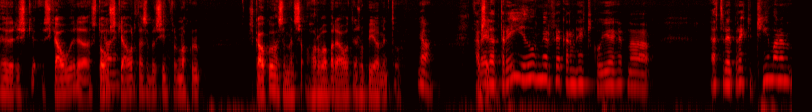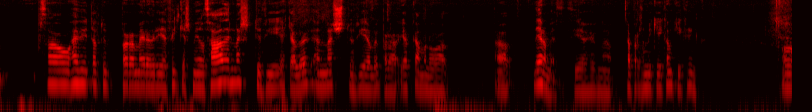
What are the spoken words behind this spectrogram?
hefur verið skjá- skjáir eða stór Já, já. skjár það sem er sínt frá nokkur skáku það sem menn s- horfa bara á þetta eins og bíómynd og já það er eiginlega dreigið úr mér frekar en hitt sko. Ég hérna eftir að ég breytti tímanum þá hef ég alltaf bara meira verið að fylgjast með og það er næstum því ekki alveg en næstum því alveg bara jafn gaman og að, að vera með. Því að hérna, það er bara svo mikið í gangi í kring. Og,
